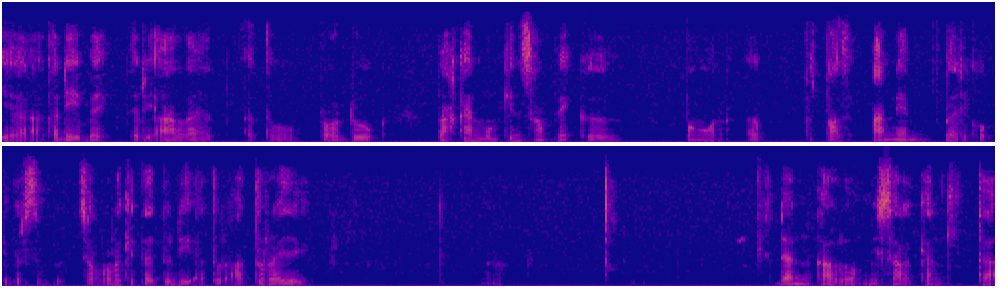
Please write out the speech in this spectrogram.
ya tadi baik dari alat atau produk bahkan mungkin sampai ke pengol eh, panen dari kopi tersebut seolah kita itu diatur-atur aja gitu. dan kalau misalkan kita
